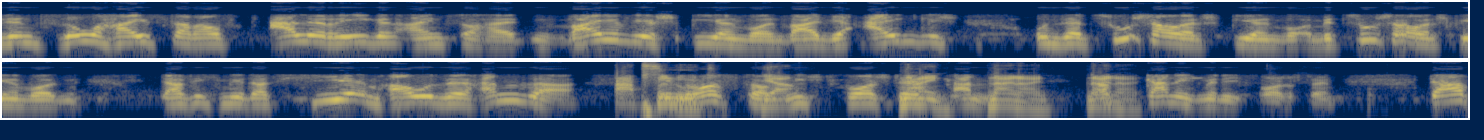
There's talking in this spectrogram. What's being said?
sind so heiß darauf, alle Regeln einzuhalten, weil wir spielen wollen, weil wir eigentlich unser Zuschauern spielen wollen, mit Zuschauern spielen wollten, dass ich mir das hier im Hause Hansa Absolut. in Rostock ja. nicht vorstellen nein, kann. Nein, nein, nein, das kann ich mir nicht vorstellen da,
